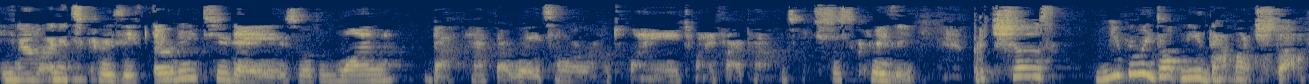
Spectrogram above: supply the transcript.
you know, and it's crazy. 32 days with one backpack that weighed somewhere around 20, 25 pounds, which is just crazy. But it shows we really don't need that much stuff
